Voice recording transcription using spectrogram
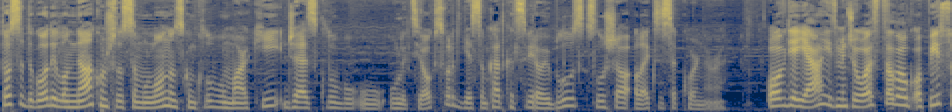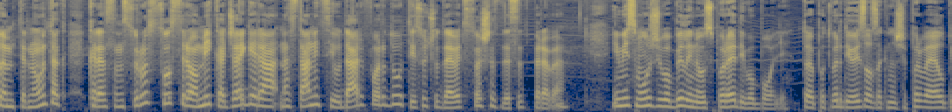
To se dogodilo nakon što sam u londonskom klubu Marquee, jazz klubu u ulici Oxford, gdje sam kad kad svirao i blues, slušao Alexisa Cornera. Ovdje ja, između ostalog, opisujem trenutak kada sam susreo Mika Jaggera na stanici u Darfordu 1961. I mi smo uživo bili neusporedivo bolji. To je potvrdio izlazak naše prve LP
